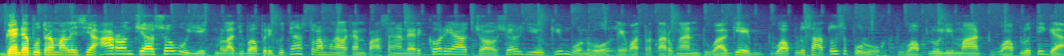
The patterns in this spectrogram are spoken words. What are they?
Ganda putra Malaysia Aaron Chia Sowuyik melaju babak berikutnya setelah mengalahkan pasangan dari Korea Chol Shel Hyu Kim Won Ho lewat pertarungan 2 game 21-10, 25-23.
